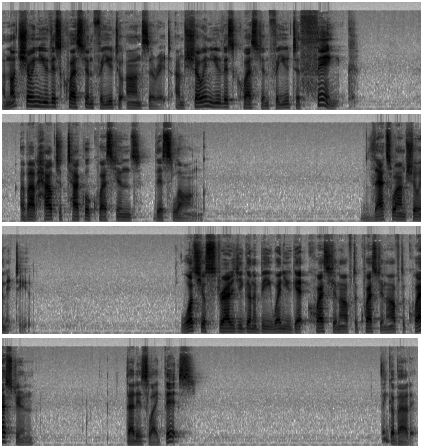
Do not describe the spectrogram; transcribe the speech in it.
I'm not showing you this question for you to answer it. I'm showing you this question for you to think about how to tackle questions this long. That's why I'm showing it to you. What's your strategy going to be when you get question after question after question that is like this? Think about it.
